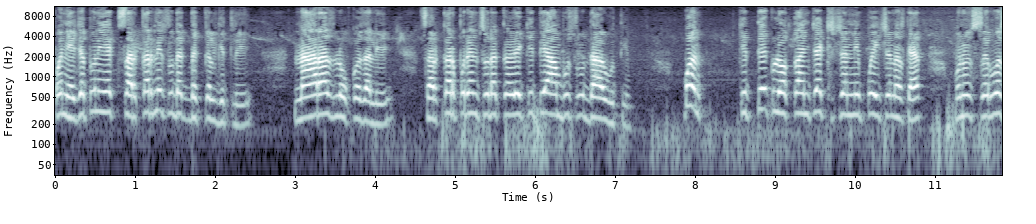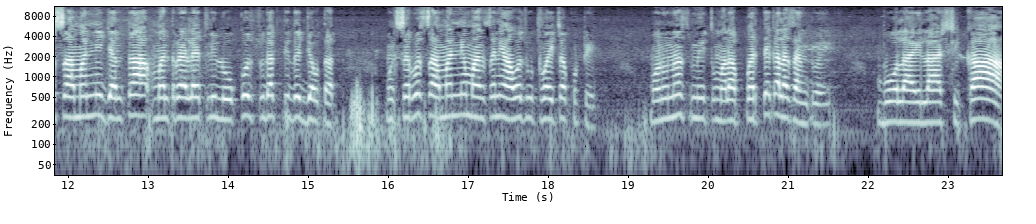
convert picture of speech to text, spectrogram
पण ह्याच्यातून एक सरकारने सुद्धा दखल घेतली. नाराज लोक झाले. सरकारपर्यंत सुद्धा कळले की ते आंबूस डाळ होती. पण कित्येक लोकांच्या खिशांनी पैसे नसतात म्हणून सर्वसामान्य जनता मंत्रालयातली लोक सुद्धा तिथं जेवतात. मग सर्वसामान्य माणसाने आवाज उठवायचा कुठे? म्हणूनच मी तुम्हाला प्रत्येकाला सांगतोय बोलायला शिका.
